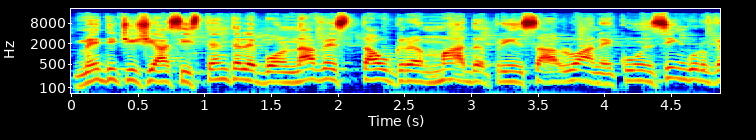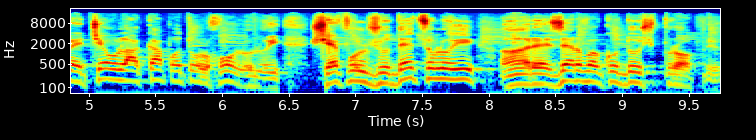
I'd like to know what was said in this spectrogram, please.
Medicii și asistentele bolnave stau grămadă prin saloane Cu un singur wc la capătul holului Șeful județului în rezervă cu duș propriu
